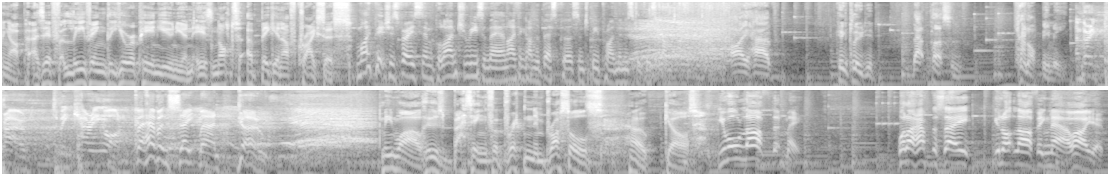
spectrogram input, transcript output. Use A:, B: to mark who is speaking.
A: coming up, as if leaving the European Union is not a big enough crisis.
B: My pitch is very simple. I'm Theresa May, and I think I'm the best person to be Prime Minister of this country.
C: I have concluded that person cannot be me.
D: I'm very proud to be carrying on.
E: For heaven's sake, man, go!
A: Meanwhile, who's batting for Britain in Brussels? Oh, God.
F: You all laughed at me. Well, I have to say, you're not laughing now, are you?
